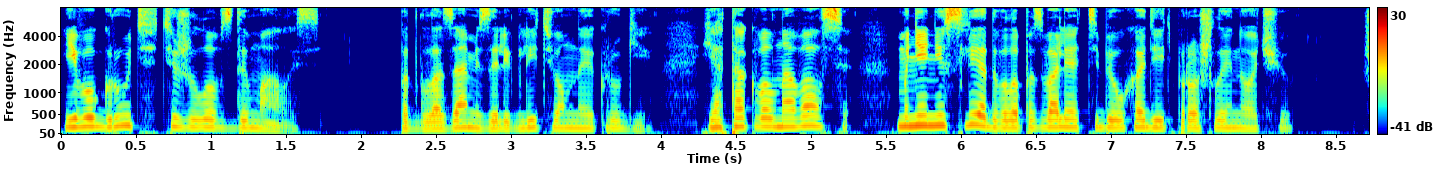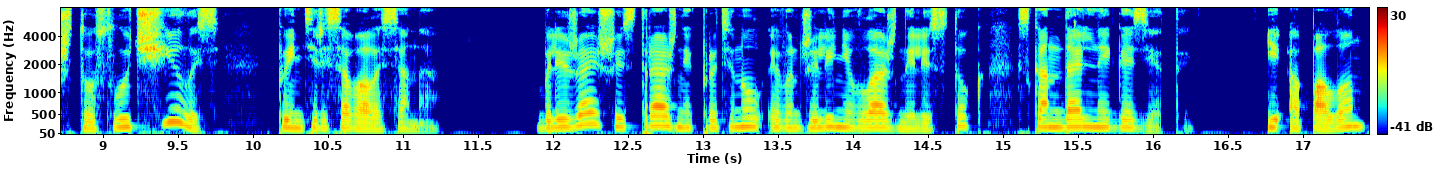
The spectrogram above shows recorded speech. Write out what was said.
его грудь тяжело вздымалась. Под глазами залегли темные круги. «Я так волновался! Мне не следовало позволять тебе уходить прошлой ночью!» «Что случилось?» — поинтересовалась она. Ближайший стражник протянул Эванжелине влажный листок скандальной газеты и Аполлон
